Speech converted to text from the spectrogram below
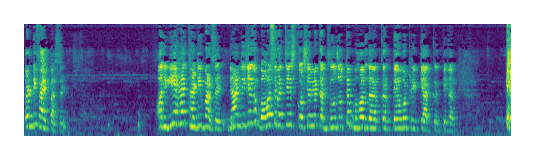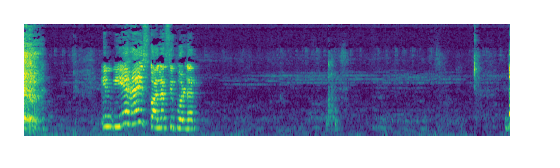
twenty five percent और ये है थर्टी परसेंट ध्यान दीजिएगा बहुत से बच्चे इस क्वेश्चन में कंफ्यूज होते हैं, बहुत गलत करते हैं, वो ट्रिक याद करके जाते इन, ये है scholarship holder the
